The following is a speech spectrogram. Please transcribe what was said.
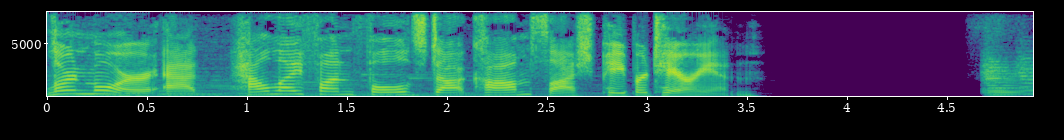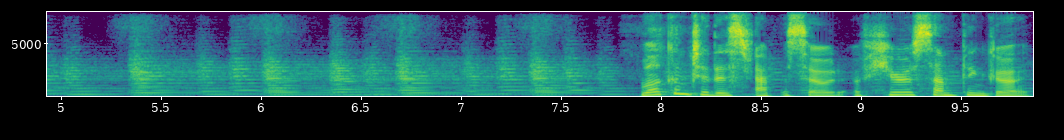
Learn more at howlifeunfolds.com slash papertarian. Welcome to this episode of Here's Something Good,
